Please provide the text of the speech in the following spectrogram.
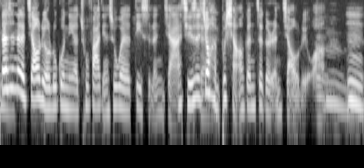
但是那个交流，如果你的出发点是为了 diss 人家，其实就很不想要跟这个人交流啊，嗯，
